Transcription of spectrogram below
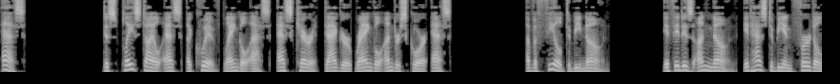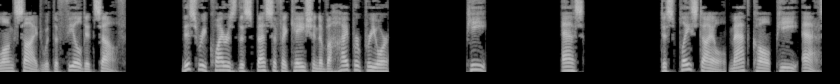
S display style s equiv langle s s caret dagger rangle underscore s of a field to be known. If it is unknown, it has to be inferred alongside with the field itself. This requires the specification of a hyperprior p s display style math call p s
